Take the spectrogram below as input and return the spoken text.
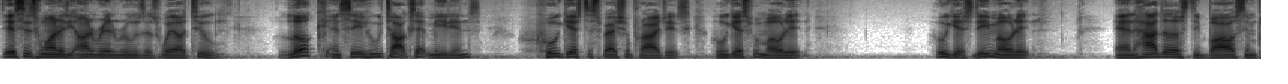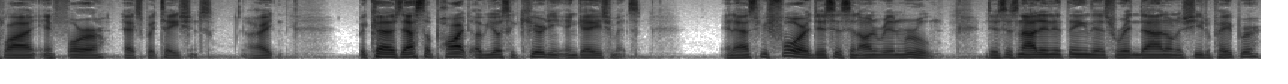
this is one of the unwritten rules as well too. Look and see who talks at meetings, who gets the special projects, who gets promoted, who gets demoted, and how does the boss imply infer expectations. All right, because that's a part of your security engagements. And as before, this is an unwritten rule. This is not anything that's written down on a sheet of paper.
